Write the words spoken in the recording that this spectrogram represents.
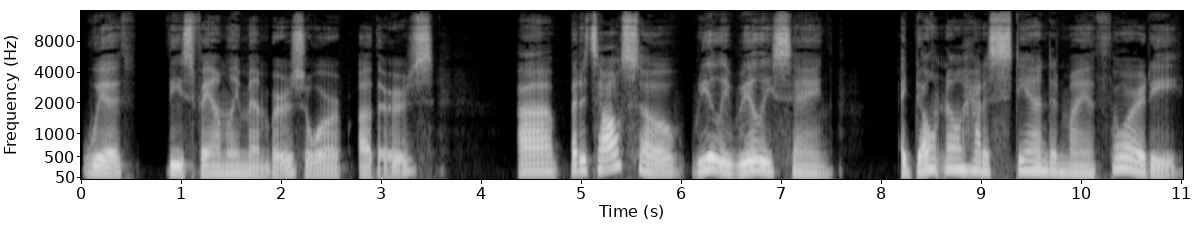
with these family members or others. Uh, but it's also really, really saying, I don't know how to stand in my authority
